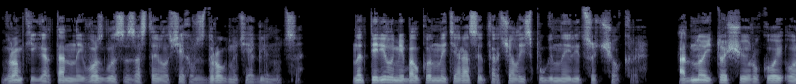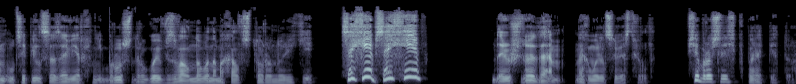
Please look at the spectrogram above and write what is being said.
Громкий гортанный возглас заставил всех вздрогнуть и оглянуться. Над перилами балконной террасы торчало испуганное лицо Чокры. Одной тощей рукой он уцепился за верхний брус, другой взволнованно махал в сторону реки. — Сахиб! Сахиб! — Да и что там? — нахмурился Вестфилд. Все бросились к парапету.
